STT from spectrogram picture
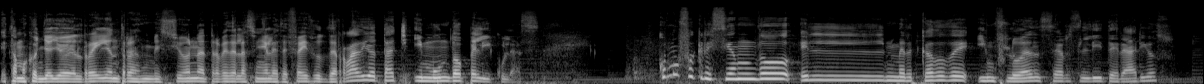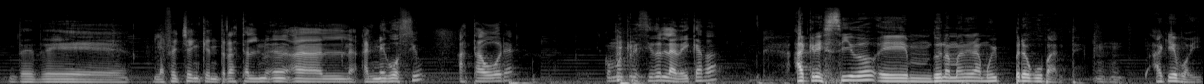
Estamos con Yayo del Rey en transmisión a través de las señales de Facebook de Radio Touch y Mundo Películas. ¿Cómo fue creciendo el mercado de influencers literarios desde la fecha en que entraste al, eh, al- al negocio hasta ahora? ¿Cómo ha crecido en la década? Ha crecido eh, de una manera muy preocupante. Ujú. ¿A qué voy?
